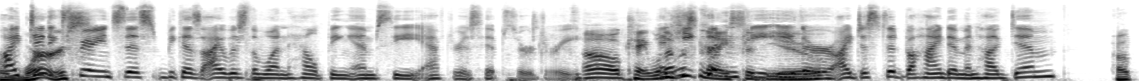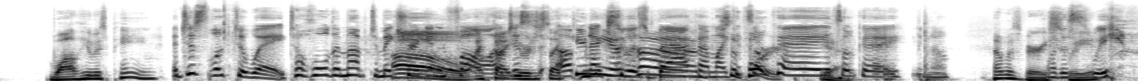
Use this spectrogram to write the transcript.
I did experience this because I was the one helping MC after his hip surgery. Oh, okay. Well, and that was he couldn't nice of pee you. either. I just stood behind him and hugged him. oh, while he was peeing. I just looked away to hold him up to make sure he Oh, didn't fall. I thought and you were just, just like, up "Give me next to his back. I'm like, support." it's okay, it's okay. You know, That was very what sweet. a sweet.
